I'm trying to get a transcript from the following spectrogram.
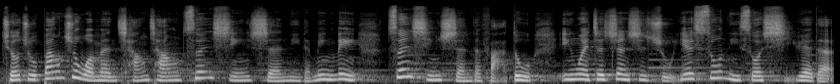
求主帮助我们，常常遵行神你的命令，遵行神的法度，因为这正是主耶稣你所喜悦的。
